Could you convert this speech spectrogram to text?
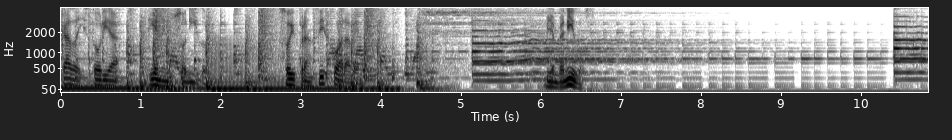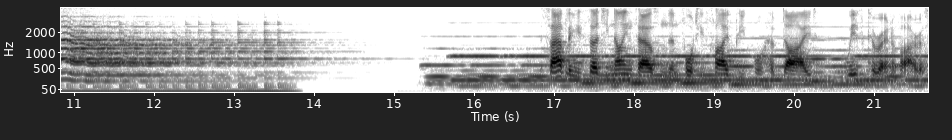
Cada historia tiene un sonido. Soy Francisco Aravena. Bienvenidos. Sadly, 39,045 people have died with coronavirus,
